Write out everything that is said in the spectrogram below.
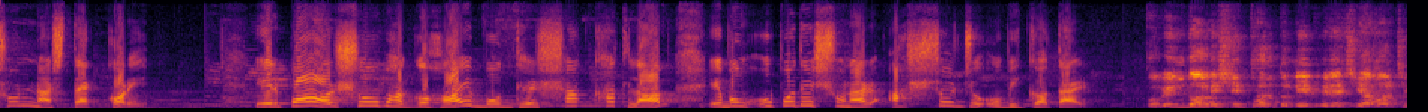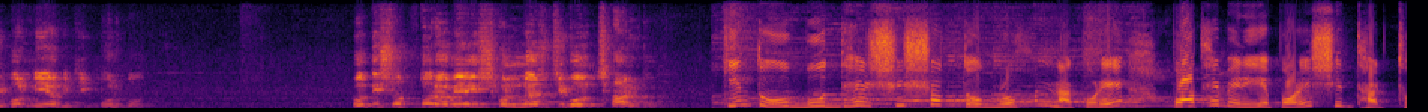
সন্ন্যাস ত্যাগ করে। এরপর সৌভাগ্য হয় বুদ্ধের সাক্ষাৎ লাভ এবং উপদেশ শোনার আশ্চর্য অভিজ্ঞতার। গোবিন্দ আমি সিদ্ধান্ত নিয়ে ফেলেছি আমার জীবন নিয়ে আমি কি করব? অতি সত্তর আমি এই সন্ন্যাস জীবন ছাড়ব। কিন্তু বুদ্ধের শিষ্যত্ব গ্রহণ না করে পথে বেরিয়ে পড়ে সিদ্ধার্থ।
